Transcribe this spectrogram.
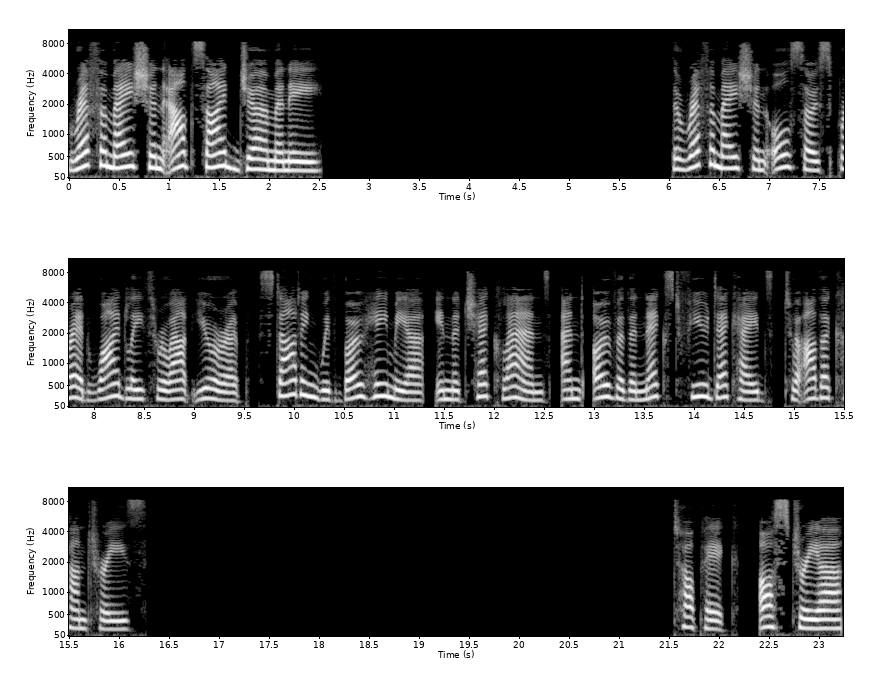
Reformation outside Germany The Reformation also spread widely throughout Europe, starting with Bohemia, in the Czech lands, and, over the next few decades, to other countries. Austria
